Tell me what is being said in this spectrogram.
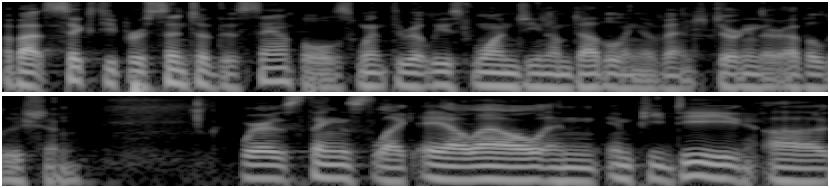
about 60% of the samples went through at least one genome doubling event during their evolution whereas things like ALL and MPD uh,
